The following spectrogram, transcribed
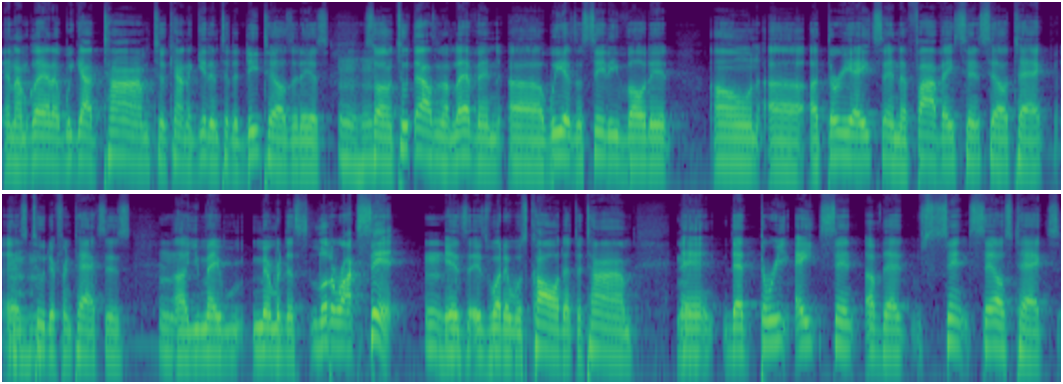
and I'm glad that we got time to kind of get into the details of this. So in 2011, uh, we as a city voted on uh, a three eighths and a five eighths cent sales tax as two different taxes. Uh, you may remember the Little Rock cent is is what it was called at the time. And that three eight cent of that cent sales tax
